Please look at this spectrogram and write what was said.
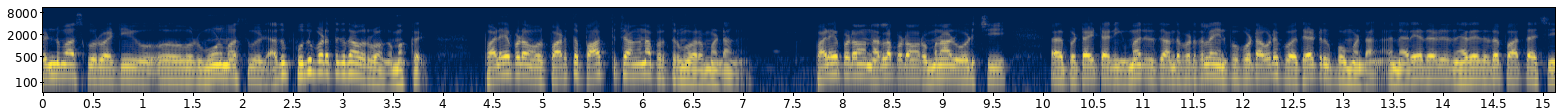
ரெண்டு மாதத்துக்கு ஒரு வாட்டி ஒரு மூணு மாதத்துக்கு ஒரு வாட்டி அதுவும் புது படத்துக்கு தான் வருவாங்க மக்கள். பழைய படம் ஒரு படத்தை பார்த்துட்டாங்கன்னா அப்புறம் திரும்ப வர மாட்டாங்க பழைய படம் நல்ல படம் ரொம்ப நாள் ஓடிச்சு. இப்போ டைட்டானிக் மாதிரி இருக்குது அந்த படத்தெல்லாம் இப்போ போட்டால் கூட இப்போ தேட்டருக்கு போக மாட்டாங்க. அது நிறைய தடவை நிறைய தடவை பார்த்தாச்சு.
